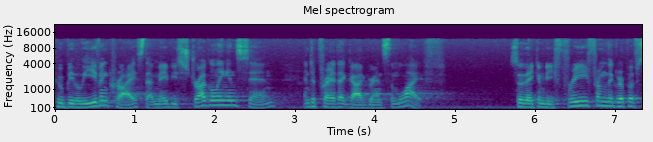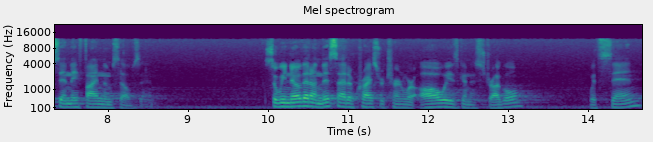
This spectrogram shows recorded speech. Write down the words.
who believe in Christ that may be struggling in sin, and to pray that God grants them life so they can be free from the grip of sin they find themselves in. So we know that on this side of Christ's return, we're always going to struggle with sin.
